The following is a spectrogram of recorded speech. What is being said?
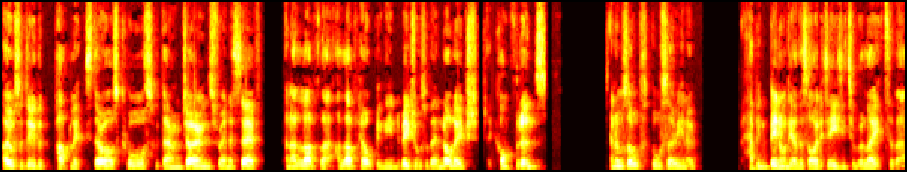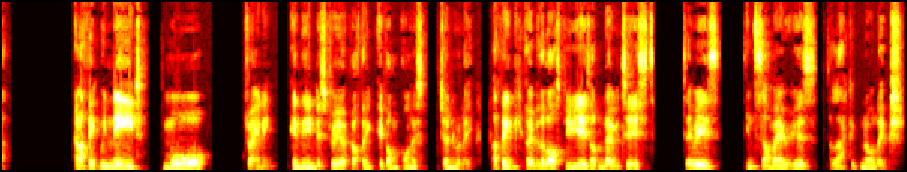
I also do the public steriles course with Darren Jones for NSF, and I love that. I love helping the individuals with their knowledge, their confidence, and also also you know having been on the other side, it's easy to relate to that. And I think we need more training in the industry. I think, if I'm honest, generally, I think over the last few years, I've noticed there is in some areas a lack of knowledge.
